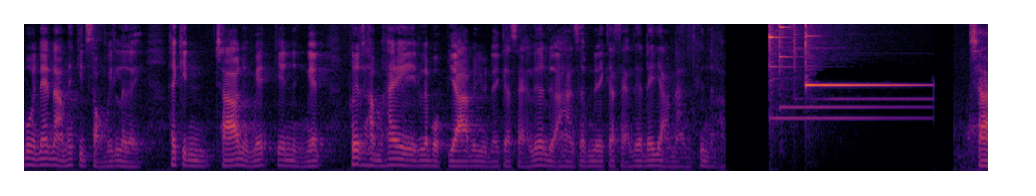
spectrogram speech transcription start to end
ไม่แนะนำให้กิน 2 เม็ดเลย ให้กินเช้า 1 เม็ดเย็น 1 เม็ดเพื่อทำให้ระบบยามันอยู่ในกระแสเลือดหรืออาหารเสริมในกระแสเลือดได้ยาวนานขึ้นนะครับ ใช่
